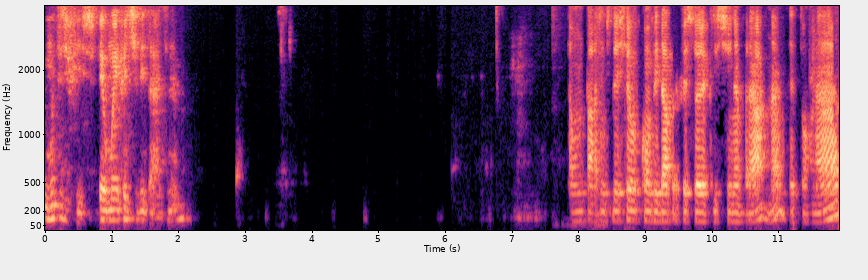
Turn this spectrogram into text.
muito difícil, ter uma efetividade, né? Então, tá, gente, deixa eu convidar a professora Cristina para né, retornar.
